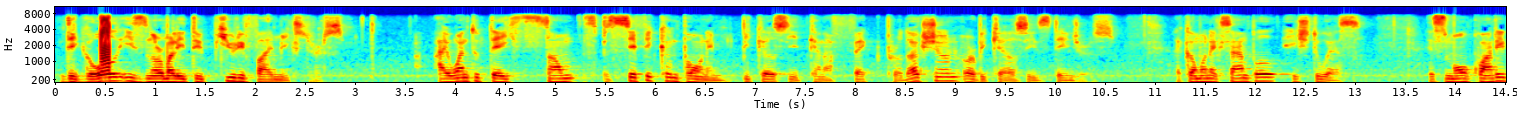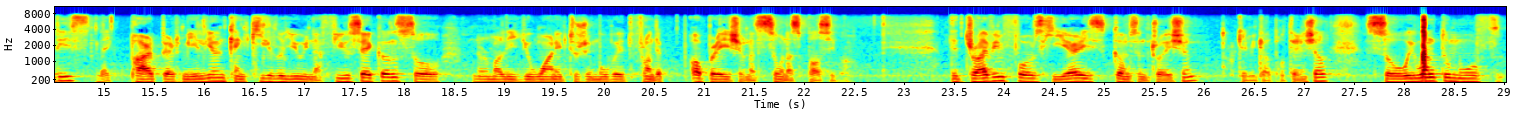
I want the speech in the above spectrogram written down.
The goal is normally to purify mixtures. I want to take some specific component because it can affect production or because it's dangerous. A common example, H2S. Small quantities, like part per million, can kill you in a few seconds, so normally you want it to remove it from the operation as soon as possible. The driving force here is concentration, chemical potential, so we want to move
